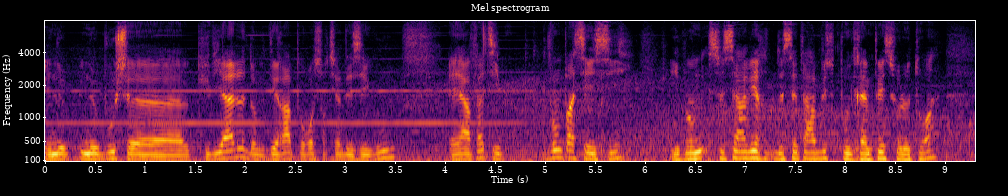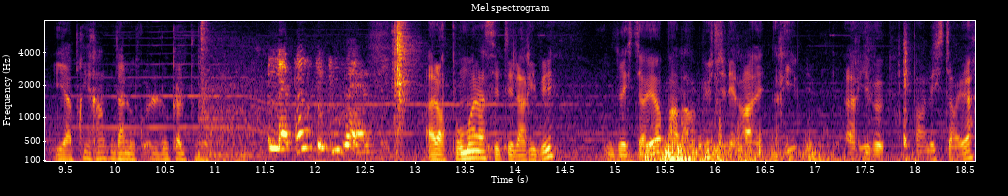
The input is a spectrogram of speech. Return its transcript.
une- une bouche euh, pluviale, donc des rats pour ressortir des égouts. Et en fait, ils vont passer ici, ils vont se servir de cet arbuste pour grimper sur le toit, et après ils rentrent dans le, local poubelle. La porte est ouverte. Alors pour moi, là, c'était l'arrivée de l'extérieur par l'arbuste, et les rats arri- arrivent par l'extérieur.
